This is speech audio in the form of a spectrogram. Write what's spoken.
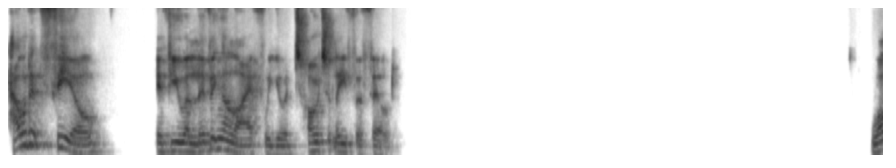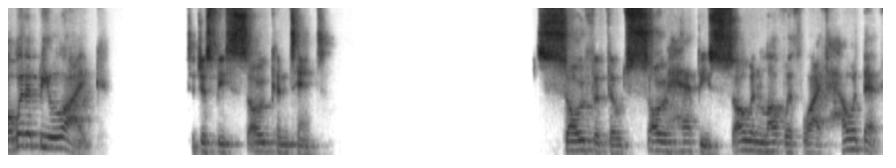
How would it feel if you were living a life where you were totally fulfilled? What would it be like to just be so content? So fulfilled, so happy, so in love with life. How would that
